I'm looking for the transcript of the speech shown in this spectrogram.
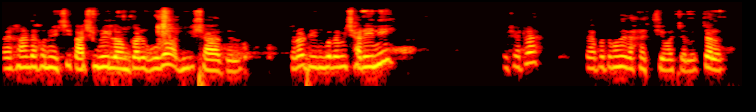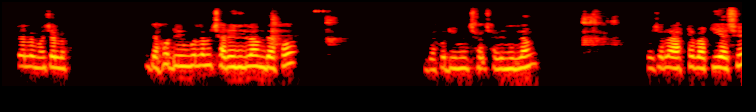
আর এখানে দেখো নিয়েছি কাশ্মীরি লঙ্কার গুঁড়ো আর সাদা তেল। চলো ডিমগুলো আমি ছাড়িয়ে নিই। সেটা তারপর তোমাদের দেখাচ্ছি আবার চলো চলো চলো মা, চলো। দেখো ডিমগুলো আমি ছাড়িয়ে নিলাম, দেখো। দেখো ডিম ছাড়িয়ে নিলাম। চলো একটা বাকি আছে।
